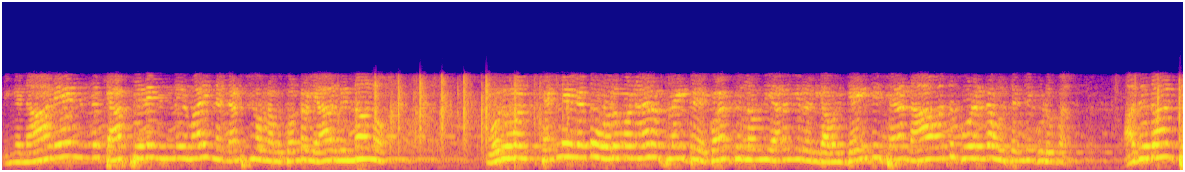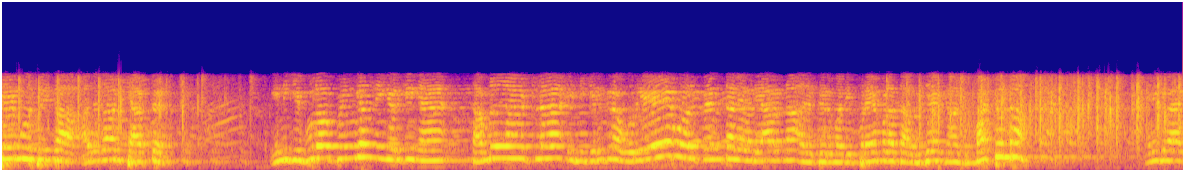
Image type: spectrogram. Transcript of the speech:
இங்க நானே நின்று கேப்டனே நின்ற மாதிரி ந- நினைச்சுக்கோங்க நம்ம தொண்டர்கள் யார் நின்னாலும். ஒரு மணி சென்னையில இருந்து ஒரு மணி நேரம் பிளைட் கோயம்புத்தூர்ல வந்து இறங்கிடுறேன். அவங்க ஜெயிச்சு நான் வந்து கூட இருந்து உங்களுக்கு செஞ்சு கொடுப்பேன். அதுதான் தேமுதிக அதுதான் கேப்டன் இன்னைக்கு இவ்வளவு பெண்கள் நீங்க இருக்கீங்க. தமிழ்நாட்டுல இன்னைக்கு இருக்கிற ஒரே ஒரு பெண் தலைவர் யாருன்னா அது திருமதி பிரேமலதா விஜயகாந்த் மட்டும்தான். இன்னைக்கு வேற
